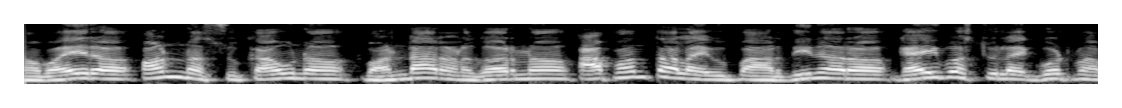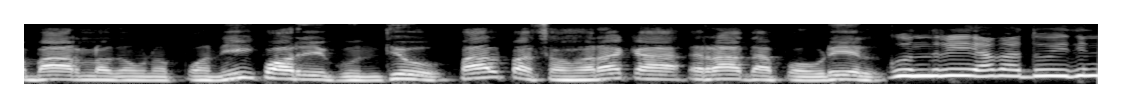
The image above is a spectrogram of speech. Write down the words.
नभएर अन्न सुकाउन भण्डारण गर्न आफन्तलाई उपहार दिन र गाई बस्तुलाई गोठमा बार लगाउन पनि प्रयोग हुन्थ्यो पाल्पा छहराका राधा पौडेल। गुन्द्री अब दुई दिन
